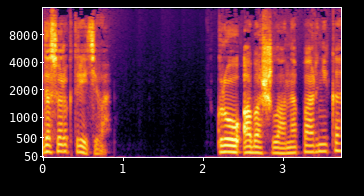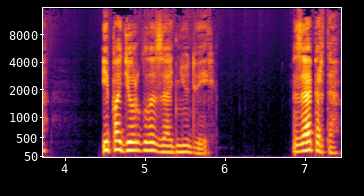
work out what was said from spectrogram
до 43. Кроу обошла напарника и подергала заднюю дверь. «Заперто».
